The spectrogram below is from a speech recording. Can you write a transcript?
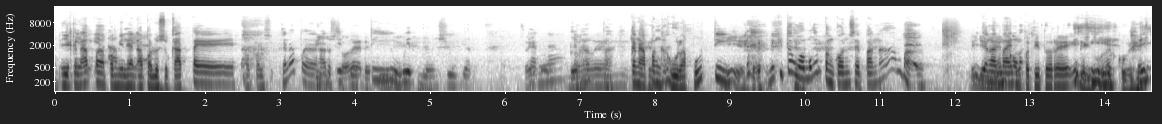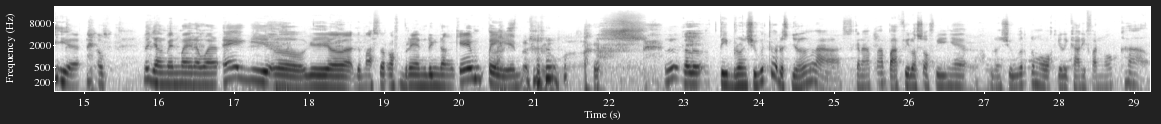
Iya kenapa pemilihan apa, ya? lu suka teh? Apa lu su- kenapa Tea, harus itu tea tea. with brown sugar? Itu Karena- Kenapa? yang Kenapa nggak gula putih? Iya. Ini kita ngomongin pengkonsepan nama. Dia Jangan jangan main- kompetitornya ini Iya. iya. Lu jangan main-main sama Egi lo, gila, the master of branding dan campaign. Lu kalau tea brown sugar tuh harus jelas. Kenapa apa filosofinya? Wah, brown sugar tuh mewakili kearifan lokal.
